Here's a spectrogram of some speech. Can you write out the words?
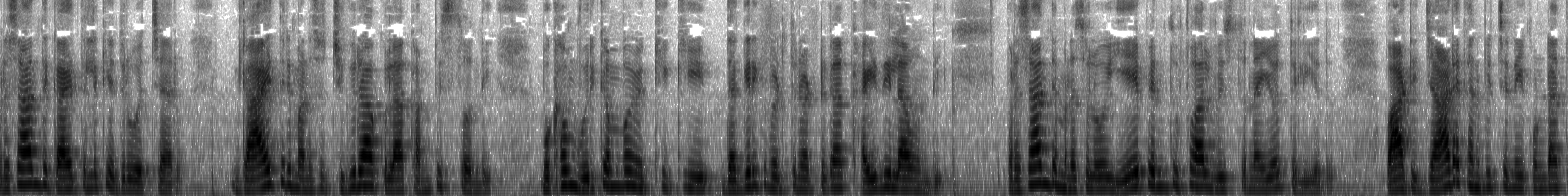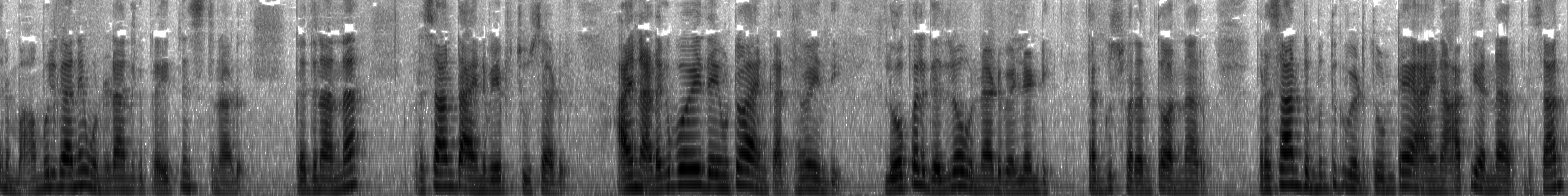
ప్రశాంత్ గాయత్రికి ఎదురు వచ్చారు. గాయత్రి మనసు చిగురాకులా కంపిస్తోంది. ముఖం ఉరికంబం ఎక్కి దగ్గరికి పెడుతున్నట్టుగా ఖైదీలా ఉంది. ప్రశాంత్ మనసులో ఏ పెను తుఫాలు వీస్తున్నాయో తెలియదు. వాటి జాడ కనిపించనీయకుండా అతను మామూలుగానే ఉండడానికి ప్రయత్నిస్తున్నాడు. పెదనాన్న ప్రశాంత్ ఆయన వైపు చూశాడు. ఆయన అడగబోయేదేమిటో ఆయనకు అర్థమైంది. లోపల గదిలో ఉన్నాడు. వెళ్ళండి. తగ్గు స్వరంతో అన్నారు. ప్రశాంత్ ముందుకు వెడుతుంటే ఆయన ఆపి అన్నారు. ప్రశాంత్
